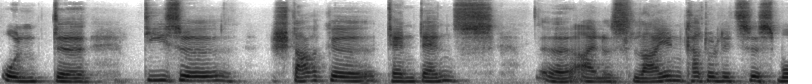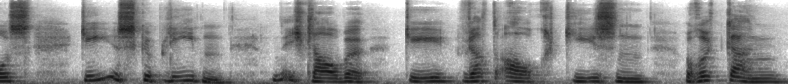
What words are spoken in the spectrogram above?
Und äh, diese starke Tendenz äh, eines Laienkatholizismus, die ist geblieben. Ich glaube, die wird auch diesen Rückgang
